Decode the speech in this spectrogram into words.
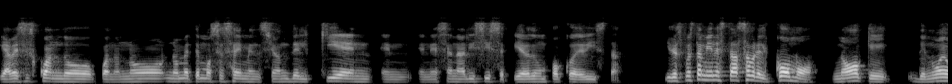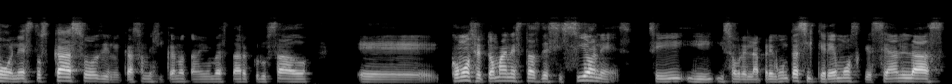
y a veces cuando, cuando no, no metemos esa dimensión del quién en, en, ese análisis se pierde un poco de vista. Y después también está sobre el cómo, ¿no? Que de nuevo en estos casos, y en el caso mexicano también va a estar cruzado, eh, cómo se toman estas decisiones, ¿sí? Y, sobre la pregunta si queremos que sean las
